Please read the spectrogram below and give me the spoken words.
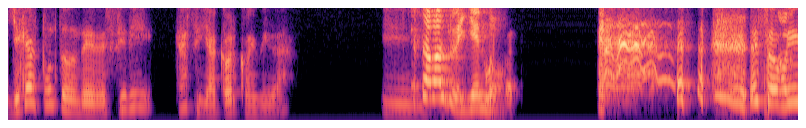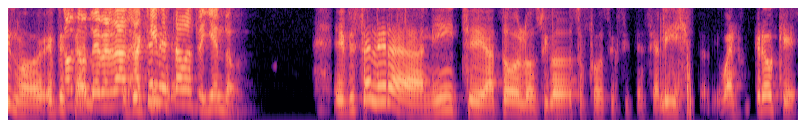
llegué al punto donde decidí casi acabar con mi vida. Y ¿Qué estabas leyendo? Eso No, mismo. No, empecé no, a- de verdad, ¿a quién leer- estabas leyendo? Empecé a leer a Nietzsche, a todos los filósofos existencialistas. Y bueno, creo que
